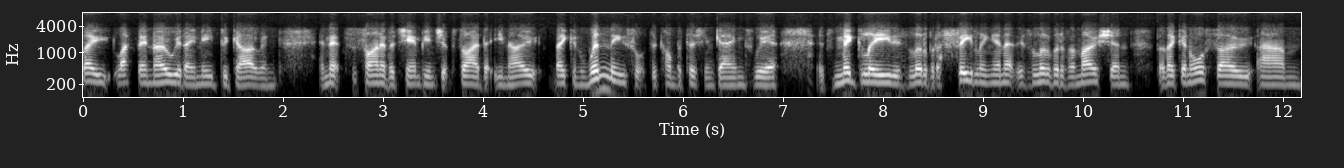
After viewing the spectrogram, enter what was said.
they like they know where they need to go, and and that's a sign of a championship side that you know they can win these sorts of competition games where it's niggly, there's a little bit of feeling in it, there's a little bit of emotion, but they can also um,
